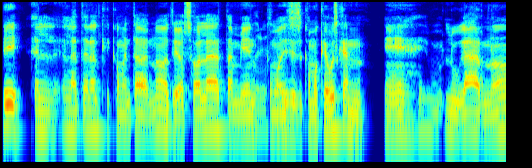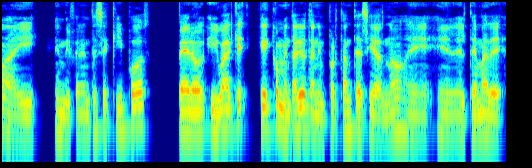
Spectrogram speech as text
Sí, el, el lateral que comentaba, ¿no? Diosola también, como dices, como que buscan eh, lugar, ¿no? Ahí en diferentes equipos. Pero igual, ¿qué, qué comentario tan importante hacías, no? Eh, el, tema de,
